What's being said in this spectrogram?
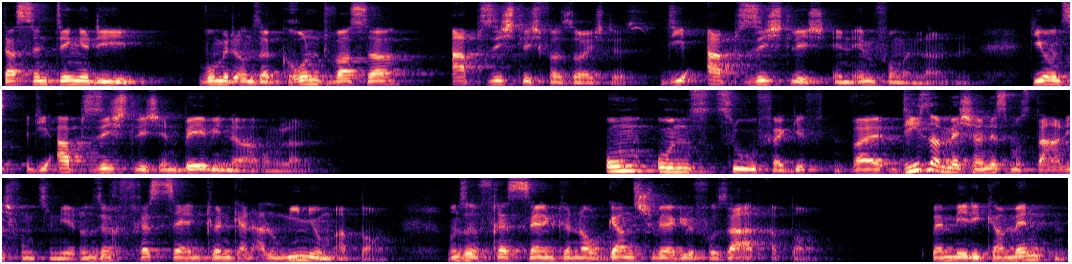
Das sind Dinge, die, womit unser Grundwasser absichtlich verseucht ist, die absichtlich in Impfungen landen, die uns, die absichtlich in Babynahrung landen, um uns zu vergiften, weil dieser Mechanismus da nicht funktioniert. Unsere Fresszellen können kein Aluminium abbauen. Unsere Fresszellen können auch ganz schwer Glyphosat abbauen. Bei Medikamenten.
